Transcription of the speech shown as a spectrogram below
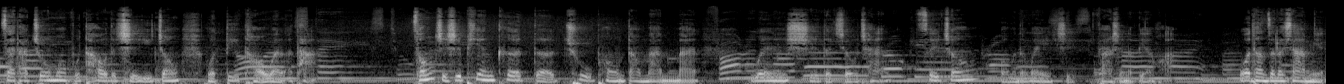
在他捉摸不透的迟疑中，我低头吻了他。从只是片刻的触碰到慢慢温湿的纠缠，最终我们的位置发生了变化。我躺在了下面，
